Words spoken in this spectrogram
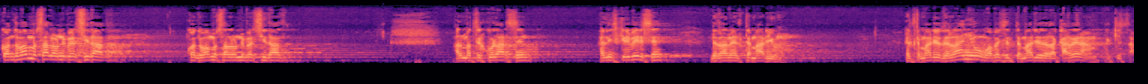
Cuando vamos a la universidad, cuando vamos a la universidad, al matricularse, al inscribirse, le dan el temario. El temario del año o a veces el temario de la carrera. Aquí está.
